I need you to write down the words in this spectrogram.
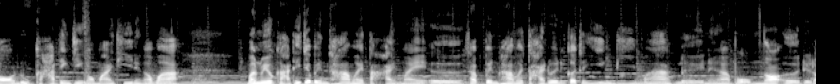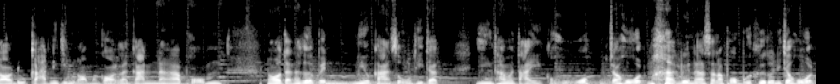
รอดูการ์ดจริงๆ ออกมาอีกทีนะครับว่า มันมีโอกาสที่จะเป็นท่าไม้ตายไหมเออถ้าเป็นท่าไม้ตายด้วยนี่ก็จะยิ่งดีมากเลยนะครับผมเนาะเออเดี๋ยวรอดูการ์ดจริงๆมันออกมาก่อนแล้วกันนะครับผมเนาะแต่ถ้าเกิดเป็นมีโอกาสสูงที่จะยิงท่าไม้ตายอีกโอ้โหจะโหดมากเลยนะสำหรับผมก็คือตัวนี้จะโหด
